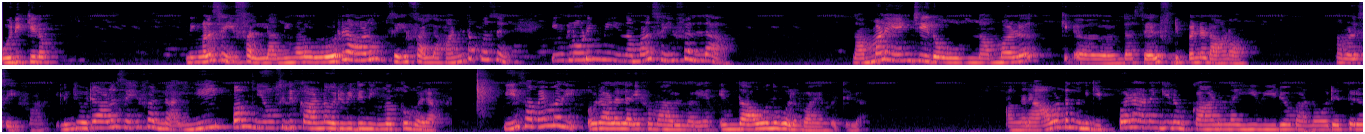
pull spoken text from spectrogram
ഒരിക്കലും നിങ്ങൾ സേഫ് അല്ല. നിങ്ങൾ ഒരാളും സേഫ് അല്ല. ഹൺഡ്രഡ് പെർസെന്റ് ഇൻക്ലൂഡിങ് മീ നമ്മൾ സേഫ് അല്ല. നമ്മൾ ഏം ചെയ്തോ? നമ്മൾ എന്താ സെൽഫ് ഡിപ്പെൻഡഡ് ആണോ? നമ്മൾ സേഫ് ആണ്. ഇല്ലെങ്കിൽ ഒരാൾ സേഫ് അല്ല. ഈ ഇപ്പം ന്യൂസിൽ കാണുന്ന ഒരു വിധി നിങ്ങൾക്കും വരാം. ഈ സമയം മതി ഒരാളെ ലൈഫ് മാറി മറിയാൻ. എന്താവുമെന്ന് പോലും പറയാൻ പറ്റില്ല. അങ്ങനെ ആവണ്ടെന്നുണ്ടെങ്കിൽ ഇപ്പോഴാണെങ്കിലും കാണുന്ന ഈ വീഡിയോ കാണുന്ന ഓരോരുത്തരോ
